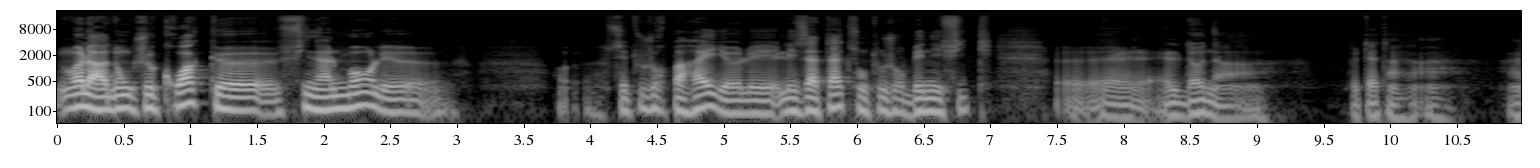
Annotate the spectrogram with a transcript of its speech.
Voilà, donc je crois que finalement, c'est toujours pareil. Les, attaques sont toujours bénéfiques. Euh, elles, donnent peut-être un,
